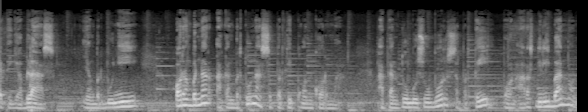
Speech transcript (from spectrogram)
ayat 13 yang berbunyi, Orang benar akan bertunas seperti pohon korma, akan tumbuh subur seperti pohon aras di Libanon.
